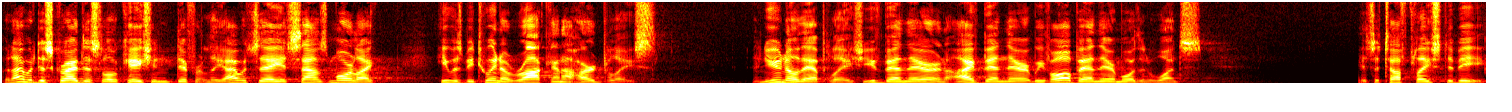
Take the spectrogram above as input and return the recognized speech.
But I would describe this location differently. I would say it sounds more like he was between a rock and a hard place. And you know that place. You've been there, and I've been there. We've all been there more than once. It's a tough place to be.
